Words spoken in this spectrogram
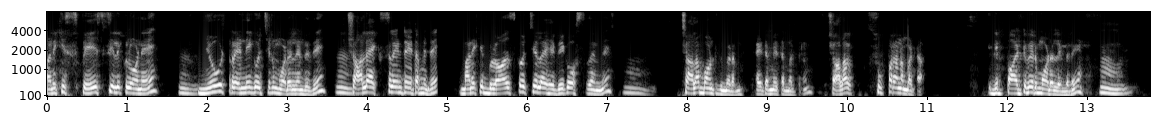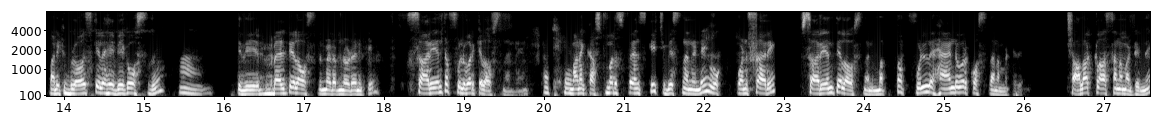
మనకి స్పేస్ సిల్క్లోనే. న్యూ ట్రెండింగ్ వచ్చిన మోడల్ అండి ఇది. చాలా ఎక్సలెంట్ ఐటమ్ ఇది. మనకి బ్లౌజ్కి వచ్చి ఇలా హెవీగా వస్తుందండి. చాలా బాగుంటుంది మేడం ఐటమ్ అయితే మాత్రం. చాలా సూపర్ అన్నమాట. ఇది పార్టీ వేర్ మోడల్ అండి మనకి బ్లౌజ్కి ఇలా హెవీగా వస్తుంది. ఇది బెల్ట్ ఇలా వస్తుంది మేడం నడడానికి సారీ అంతా ఫుల్ వర్క్ ఇలా వస్తుందండి. మన కస్టమర్స్ ఫ్రెండ్స్కి చూపిస్తున్నానండి. వన్ సారీ సారీ అంతా ఇలా వస్తుందండి. మొత్తం ఫుల్ హ్యాండ్ వర్క్ వస్తుంది అనమాట ఇది. చాలా క్లాస్ అన్నమాట ఇది.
